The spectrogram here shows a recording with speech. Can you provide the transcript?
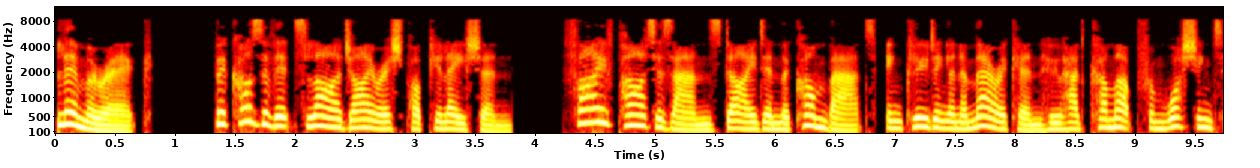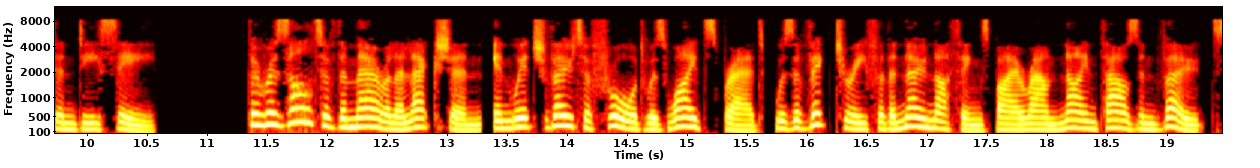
Limerick because of its large Irish population. Five partisans died in the combat, including an American who had come up from Washington, D.C. The result of the mayoral election, in which voter fraud was widespread, was a victory for the Know Nothings by around 9,000 votes.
